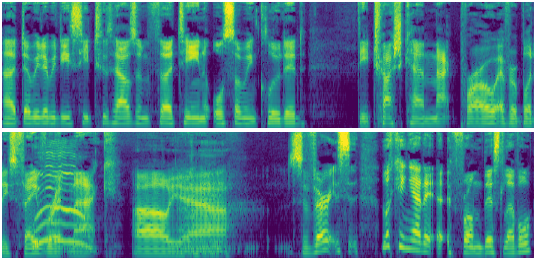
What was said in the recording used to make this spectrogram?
Uh, WWDC 2013 also included the Trashcan Mac Pro, everybody's favorite Woo! Mac. Oh yeah. So very it's- looking at it from this level,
